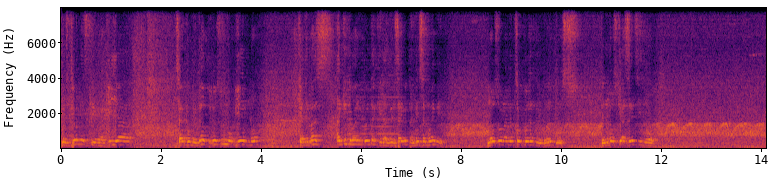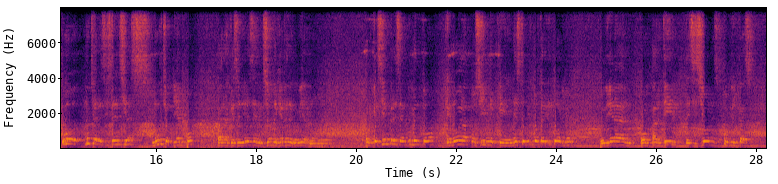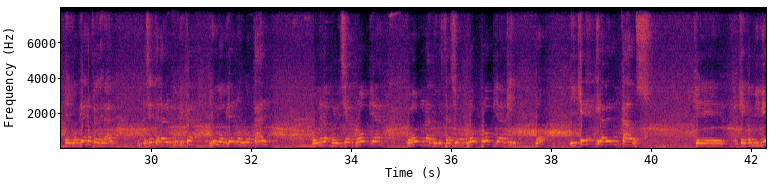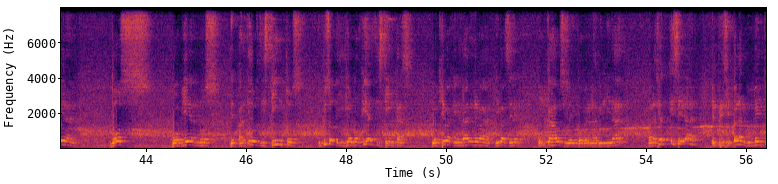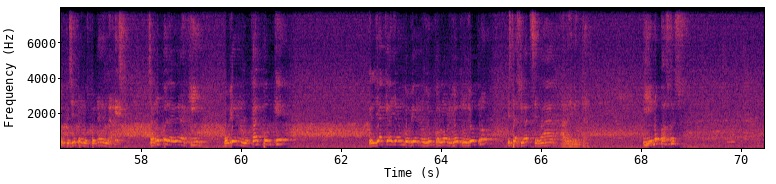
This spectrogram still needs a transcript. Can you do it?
cuestiones que aquí ya se han comentado, tuvimos un gobierno que además hay que tomar en cuenta que el adversario también se mueve. No solamente son cosas que nosotros tenemos que hacer, sino hubo muchas resistencias, mucho tiempo para que se diera esa elección de jefe de gobierno, porque siempre se argumentó que no era posible que en este mismo territorio pudieran compartir decisiones públicas el gobierno federal, el presidente de la República, y un gobierno local, con una policía propia, con una administración propia, en fin, ¿no? Y que iba a haber un caos, que, que convivieran dos gobiernos de partidos distintos, incluso de ideologías distintas, lo que iba a generar iba, iba a ser un caos y la ingobernabilidad a la ciudad. Ese era el principal argumento que siempre nos ponían en la mesa. O sea, no puede haber aquí gobierno local porque el día que haya un gobierno de un color y otro de otro, esta ciudad se va a reventar. Y no pasó eso.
